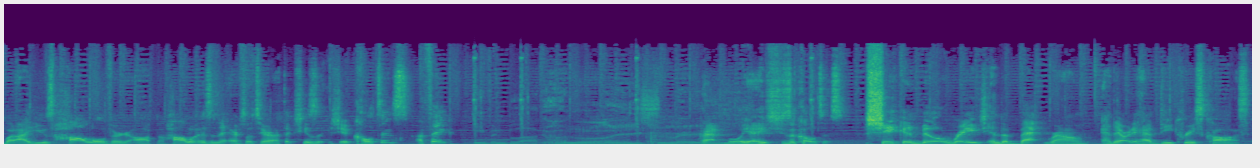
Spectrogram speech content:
but I use Hollow very often. Hollow isn't an Esoteric. I think she's a, she a cultist, I think. Even blood. That boy, yeah, he's, she's a cultist. She can build rage in the background, and they already have decreased cost.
